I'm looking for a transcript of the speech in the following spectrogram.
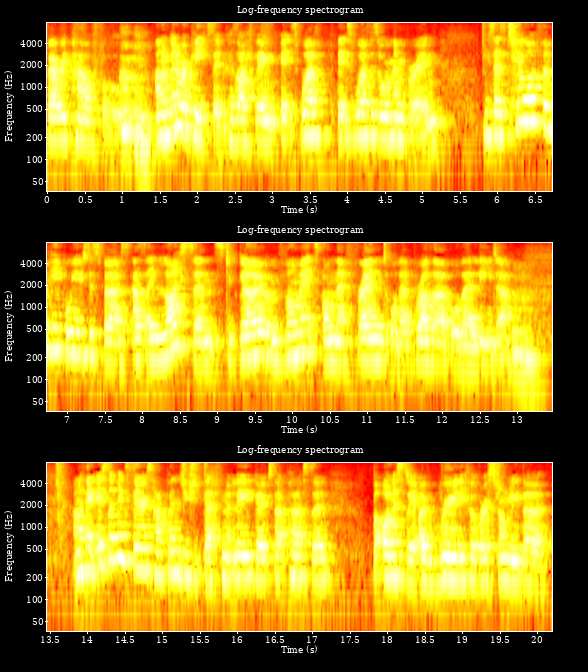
very powerful. and I'm going to repeat it because I think it's worth it's worth us all remembering. He says, Too often people use this verse as a license to go and vomit on their friend or their brother or their leader. Mm. And I think if something serious happens, you should definitely go to that person. But honestly, I really feel very strongly that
